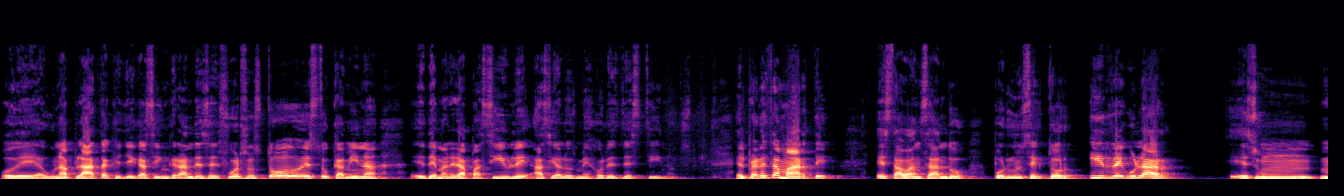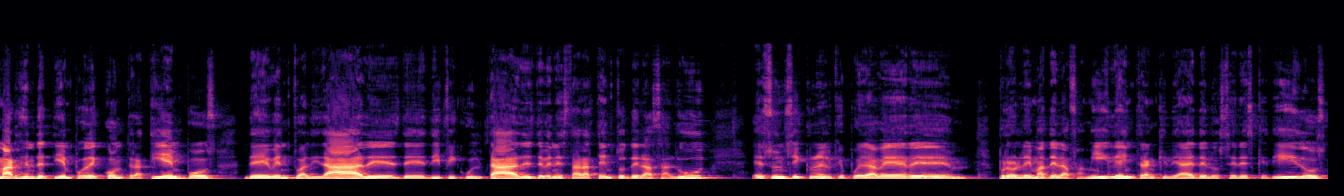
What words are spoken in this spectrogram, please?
o de una plata que llega sin grandes esfuerzos, todo esto camina eh, de manera pasible hacia los mejores destinos. El planeta Marte está avanzando por un sector irregular. Es un margen de tiempo de contratiempos, de eventualidades, de dificultades, deben estar atentos de la salud es un ciclo en el que puede haber eh, problemas de la familia, intranquilidades de los seres queridos.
